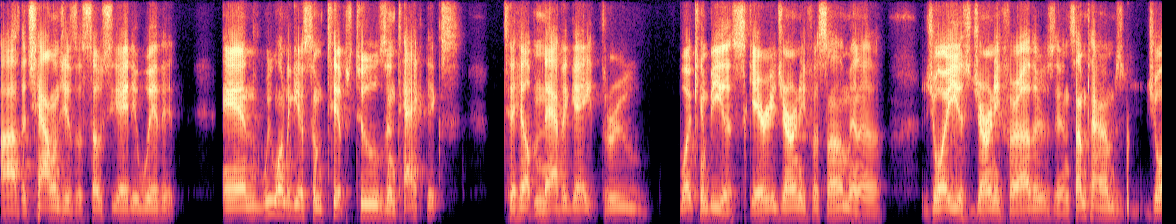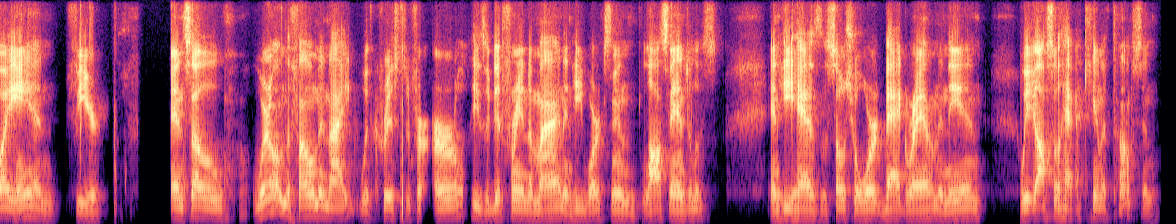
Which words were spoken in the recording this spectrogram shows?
uh, the challenges associated with it, and we want to give some tips, tools, and tactics to help navigate through what can be a scary journey for some and a joyous journey for others, and sometimes joy and fear. And so we're on the phone tonight with Christopher Earl. He's a good friend of mine, and he works in Los Angeles, and he has the social work background. And then we also have Kenneth Thompson,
